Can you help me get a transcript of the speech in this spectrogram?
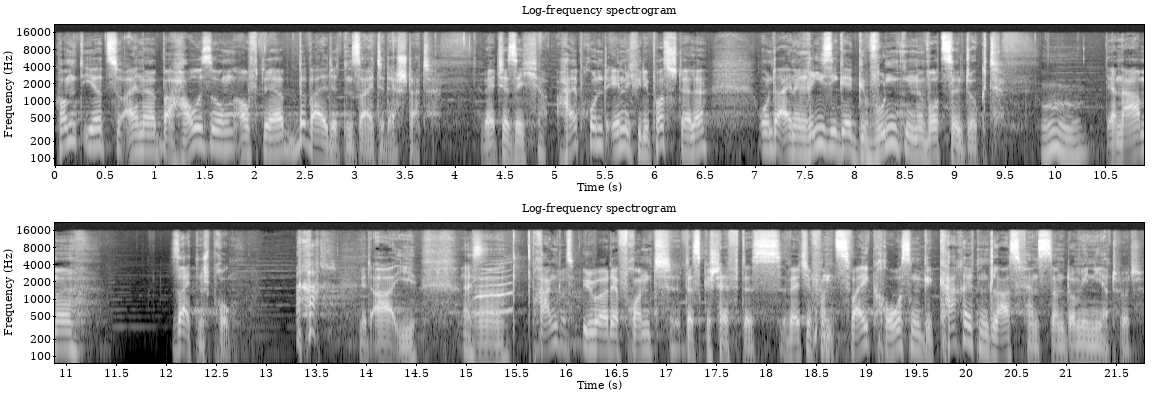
kommt ihr zu einer Behausung auf der bewaldeten Seite der Stadt, welche sich halbrund, ähnlich wie die Poststelle, unter eine riesige gewundene Wurzel duckt. Der Name Seitensprung mit AI äh, prangt über der Front des Geschäftes, welche von zwei großen gekachelten Glasfenstern dominiert wird.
